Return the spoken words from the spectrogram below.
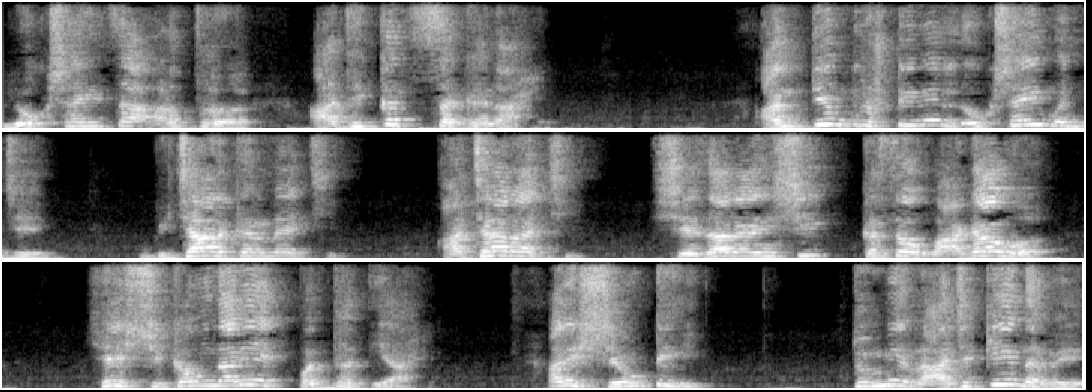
लोकशाहीचा अर्थ अधिकच सघन आहे. अंतिम दृष्टीने लोकशाही म्हणजे विचार करण्याची आचाराची शेजाऱ्यांशी कसं वागावं हे शिकवणारी एक पद्धती आहे. आणि शेवटी तुम्ही राजकीय नव्हे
